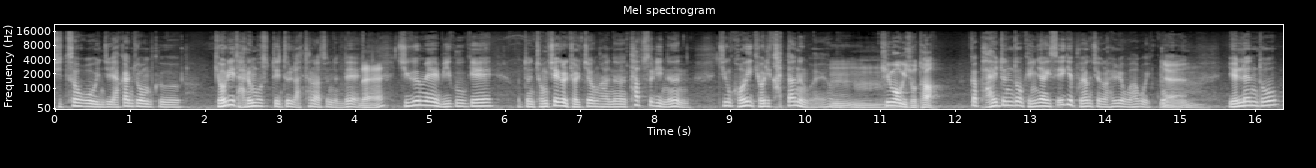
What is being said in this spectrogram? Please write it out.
뒤서고 이제 약간 좀그 결이 다른 모습들이 늘 나타났었는데 네. 지금의 미국의 어떤 정책을 결정하는 top 3는 지금 거의 결이 같다는 거예요. 음. 음. 팀워크 좋다. 그러니까 바이든도 굉장히 세게 부양책을 하려고 하고 있고 네. 옐렌도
